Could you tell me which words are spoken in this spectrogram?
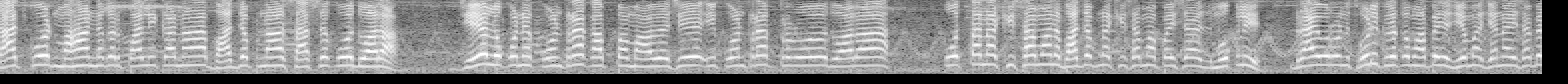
રાજકોટ મહાનગરપાલિકાના ભાજપના શાસકો દ્વારા જે લોકોને કોન્ટ્રાક્ટ આપવામાં આવે છે, એ કોન્ટ્રાક્ટરો દ્વારા પોતાના ખિસ્સામાં અને ભાજપના ખિસ્સામાં પૈસા મોકલી ડ્રાઈવરોને થોડીક રકમ આપે છે, જેમાં જેના હિસાબે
